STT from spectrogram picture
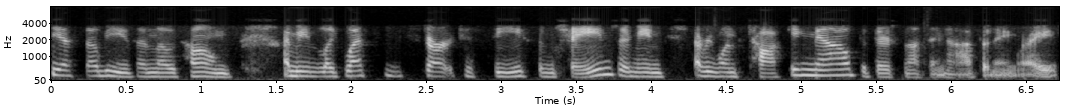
PSWs in those homes. I mean, like, let's start to see some change. I mean, everyone's talking now, but there's nothing happening, right?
